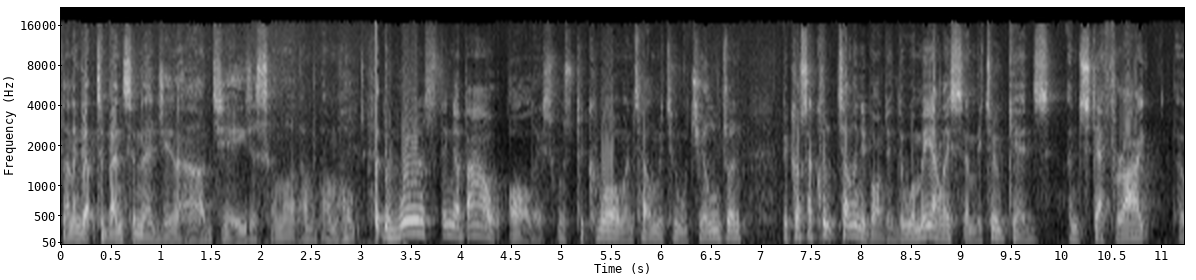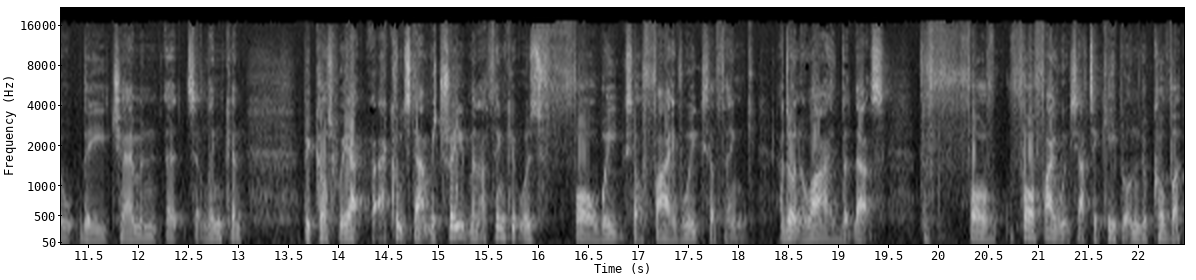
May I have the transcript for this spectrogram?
Then I got to Benson Edge and oh Jesus, I'm, I'm, I'm hooked. But the worst thing about all this was to come home and tell me two children because I couldn't tell anybody. There were me, Alison, my two kids, and Steff Wright, the chairman at Lincoln, because we I couldn't start my treatment. I think it was four weeks or five weeks, I think. I don't know why, but that's for four, four or five weeks I had to keep it undercover.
